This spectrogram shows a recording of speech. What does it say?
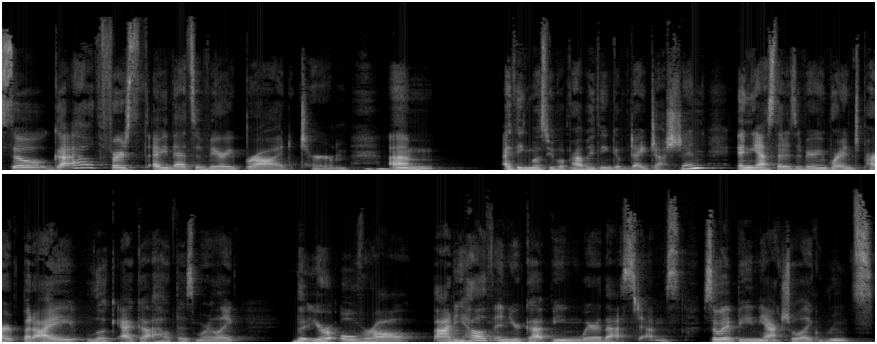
So, gut health first, I mean, that's a very broad term. Um, I think most people probably think of digestion. And yes, that is a very important part, but I look at gut health as more like the, your overall body health and your gut being where that stems. So, it being the actual like roots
